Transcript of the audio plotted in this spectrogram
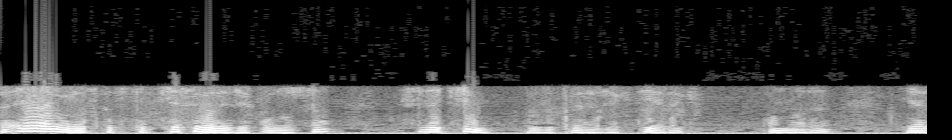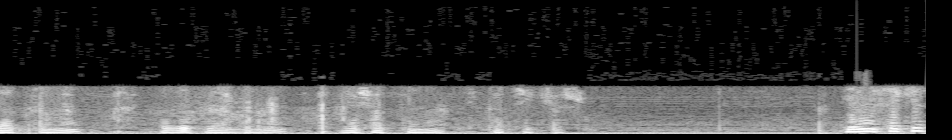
Ve eğer o rızkı tutup kesi verecek olursa size kim rızık verecek diyerek onları yarattığına, rızık verdiğine, yaşattığına dikkat çekiyor. 28,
